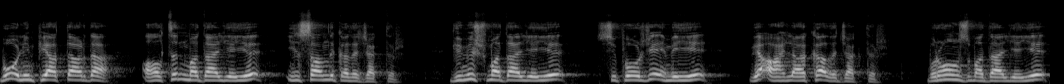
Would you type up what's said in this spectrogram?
Bu olimpiyatlarda altın madalyayı insanlık alacaktır. Gümüş madalyayı sporcu emeği ve ahlaka alacaktır. Bronz madalyayı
